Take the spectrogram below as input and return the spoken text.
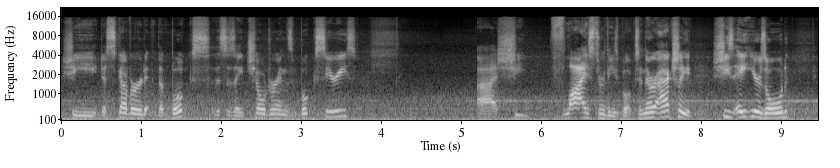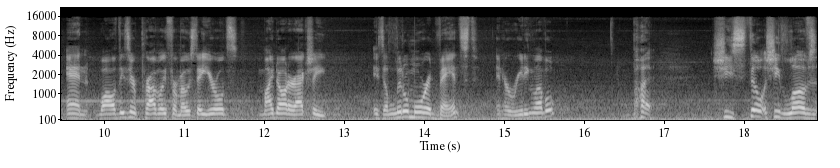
She discovered the books. This is a children's book series. Uh, she flies through these books, and they're actually she's eight years old, and while these are probably for most eight year olds, my daughter actually is a little more advanced in her reading level, but she still she loves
